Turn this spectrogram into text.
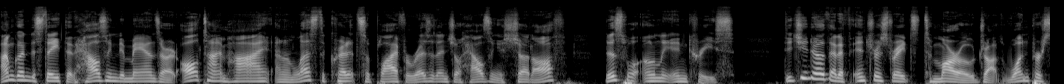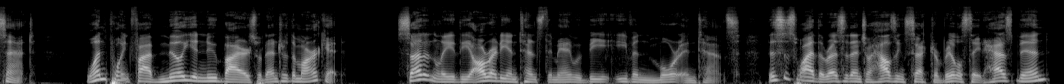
I'm going to state that housing demands are at all time high, and unless the credit supply for residential housing is shut off, this will only increase. Did you know that if interest rates tomorrow dropped 1%, 1.5 million new buyers would enter the market? Suddenly, the already intense demand would be even more intense. This is why the residential housing sector of real estate has been,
